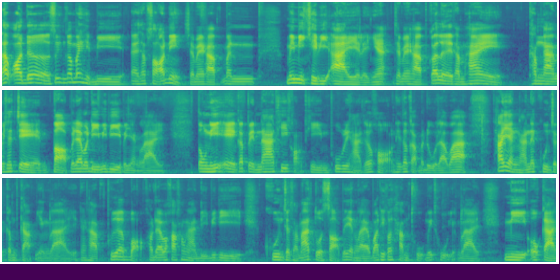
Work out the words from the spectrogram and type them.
รับออเดอร์ซึ่งก็ไม่เห็นมีอะไรซับซ้อนนี่ใช่ไหมครับ มันไม่มี KPI อะไรเงี้ยใช่ไหมครับ ก็เลยทำให้ทำงานไม่ชัดเจน ตอบไม่ได้ว่าดีไม่ดีเป็นอย่างไร ตรงนี้เองก็เป็นหน้าที่ของทีมผู้บริหารเจ้าของที่ต้องกลับมาดูแล้วว่า ถ้าอย่างนั้นเนี่ยคุณจะกำกับอย่างไรนะครับ เพื่อบอกเขาได้ว่าเขาทำงานดีไม่ดี คุณจะสามารถตรวจสอบได้อย่างไร ว่าที่เขาทำถูกไม่ถูกอย่างไร มีโอกาส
